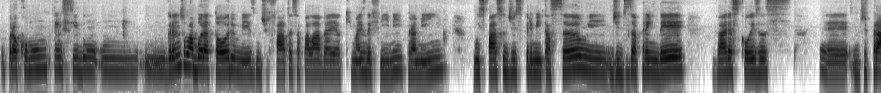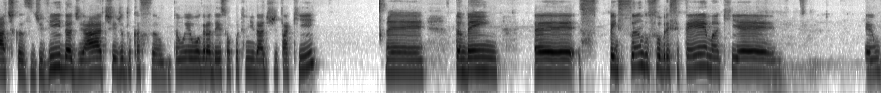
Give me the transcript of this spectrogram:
o Procomum tem sido um, um grande laboratório mesmo, de fato, essa palavra é a que mais define para mim, um espaço de experimentação e de desaprender várias coisas é, de práticas de vida, de arte e de educação. Então, eu agradeço a oportunidade de estar aqui é, também é, pensando sobre esse tema, que é, é, um,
